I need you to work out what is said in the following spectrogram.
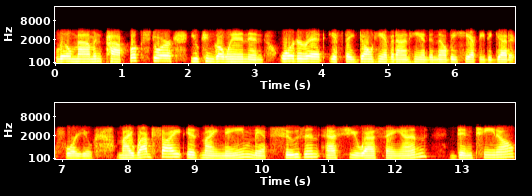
little mom and pop bookstore, you can go in and order it if they don't have it on hand, and they'll be happy to get it for you. My website is my name. That's Susan S U S A N Dintino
